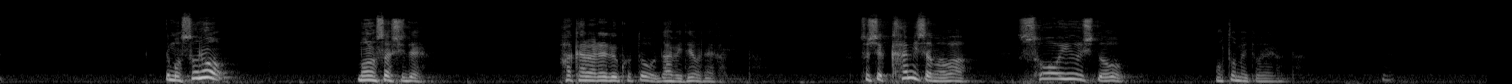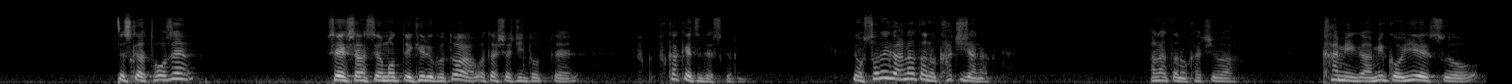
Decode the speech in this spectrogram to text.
でもその物差しで測られることをダビデは願った。そして神様はそういう人を求めておられるんだ。ですから当然生産性を持って生きることは私たちにとって不可欠ですけどもでもそれがあなたの価値じゃなくてあなたの価値は神が御子イエスを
